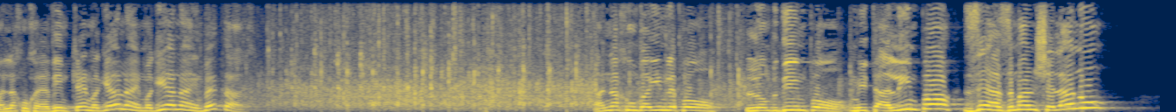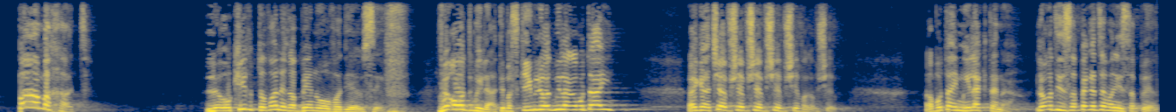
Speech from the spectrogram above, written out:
ואנחנו חייבים, כן, מגיע להם, מגיע להם, בטח. אנחנו באים לפה, לומדים פה, מתעלים פה, זה הזמן שלנו פעם אחת. להוקיר טובה לרבנו עובדיה יוסף. ועוד מילה, אתם מסכימים לי עוד מילה רבותיי? רגע, שב, שב, שב, שב, שב, הרב, שב. רבותיי, מילה קטנה. לא רציתי לספר את זה, אבל אני אספר.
